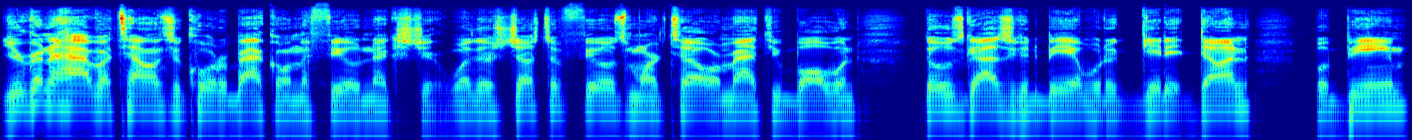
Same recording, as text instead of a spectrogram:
you're going to have a talented quarterback on the field next year. Whether it's Justin Fields, Martell, or Matthew Baldwin, those guys are going to be able to get it done. But Beam,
